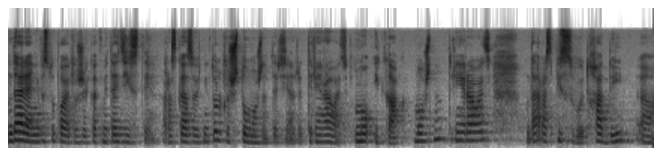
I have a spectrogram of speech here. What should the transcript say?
Далее они выступают уже как методисты, рассказывают не только, что можно тренировать, но и как можно тренировать, да, расписывают ходы, э,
